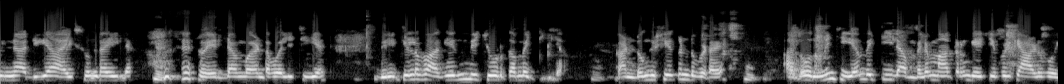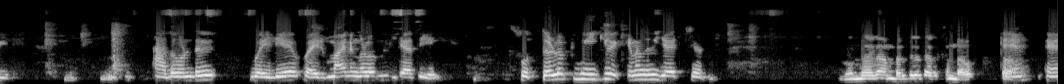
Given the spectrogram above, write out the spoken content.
പിന്നെ അധികം ആയുസുണ്ടായില്ല. എല്ലാം വേണ്ട പോലെ ചെയ്യാൻ. ഇതിലേക്കുള്ള ഭാഗ്യമൊന്നും വെച്ചു കൊടുക്കാൻ പറ്റില്ല കണ്ടും കൃഷിയൊക്കെ ഉണ്ട് ഇവിടെ. അതൊന്നും ചെയ്യാൻ പറ്റിയില്ല. അമ്പലം മാത്രം കയറ്റിയപ്പോഴേക്ക് ആൾ പോയില്ലേ? അതുകൊണ്ട് വലിയ വരുമാനങ്ങളൊന്നും ഇല്ലാതെയായി സ്വത്തുകളൊക്കെ നീക്കി വെക്കണം എന്ന് വിചാരിച്ചാണ് എന്തായാലും അമ്പലത്തിൽ തിരക്കുണ്ടാവും ഏ ഏ.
